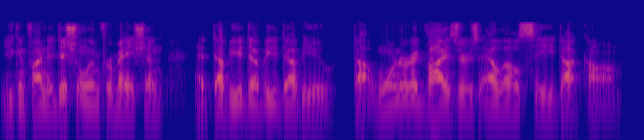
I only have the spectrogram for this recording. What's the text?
you can find additional information at www www.warneradvisorsllc.com.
